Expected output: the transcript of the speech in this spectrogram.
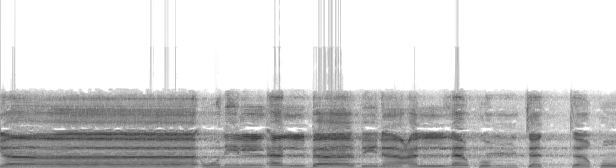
يا أولي الألباب لعلكم تتقون.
